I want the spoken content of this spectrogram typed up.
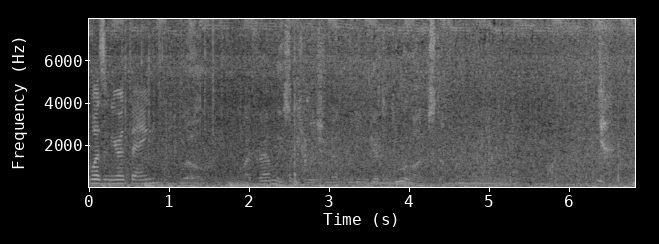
Wasn't your thing? Well, my family situation meant we didn't get to do a lot of stuff like that.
